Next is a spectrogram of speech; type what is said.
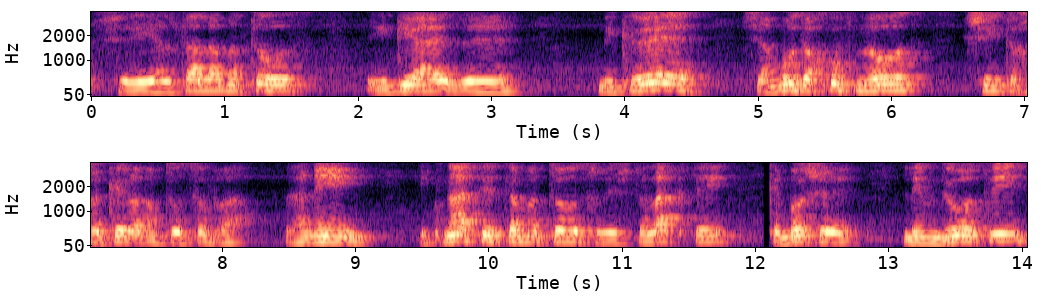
שהיא עלתה למטוס, הגיע איזה מקרה שאמרו דחוף מאוד שהיא תחכה למטוס הבא. ואני התנעתי את המטוס והסתלקתי כמו שלימדו אותי,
